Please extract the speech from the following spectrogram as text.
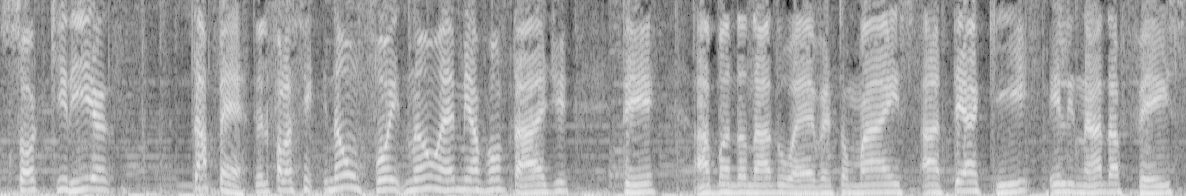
só queria tá perto. Ele fala assim: não foi, não é minha vontade ter abandonado o Everton, mas até aqui ele nada fez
